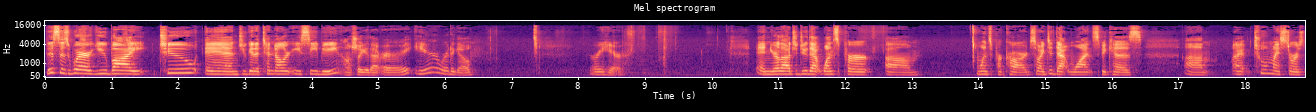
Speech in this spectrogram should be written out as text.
This is where you buy two and you get a $10 ECB. I'll show you that right here. Where to go? Right here. And you're allowed to do that once per um, once per card. So I did that once because um, I, two of my stores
